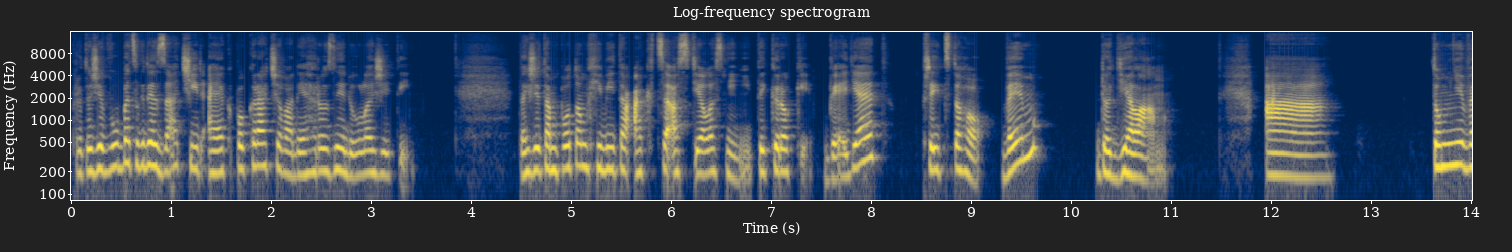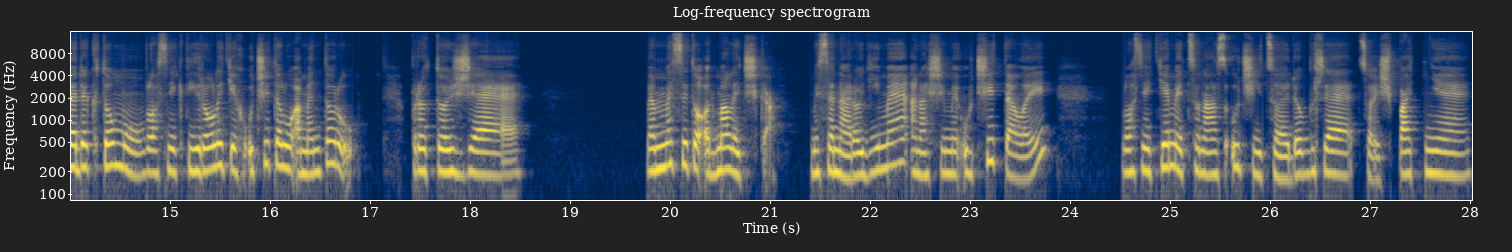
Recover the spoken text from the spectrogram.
Protože vůbec kde začít a jak pokračovat je hrozně důležitý. Takže tam potom chybí ta akce a stělesnění, ty kroky. Vědět, přijít z toho vím, dodělám. A to mě vede k tomu, vlastně k té roli těch učitelů a mentorů, protože veme si to od malička. My se narodíme a našimi učiteli, vlastně těmi, co nás učí, co je dobře, co je špatně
